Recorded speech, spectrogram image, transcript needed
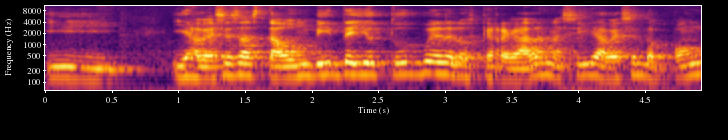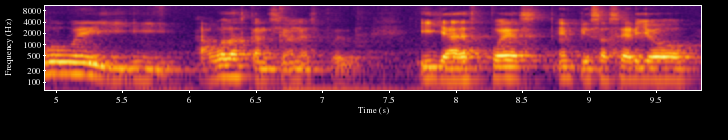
Y, y, a veces hasta un beat de YouTube, güey, de los que regalan así, a veces lo pongo, güey, y, hago las canciones, pues. Y ya después empiezo a hacer yo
